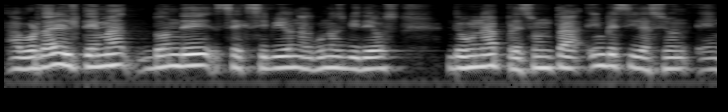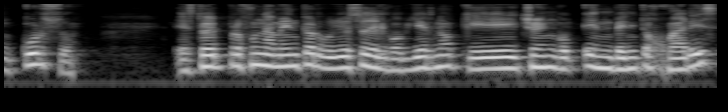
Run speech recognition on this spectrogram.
abordar el tema donde se exhibieron algunos videos de una presunta investigación en curso. Estoy profundamente orgulloso del gobierno que he hecho en, Benito Juárez,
